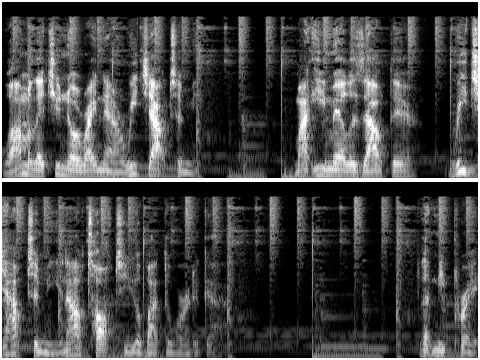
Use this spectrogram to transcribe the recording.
Well, I'm going to let you know right now. Reach out to me. My email is out there. Reach out to me and I'll talk to you about the word of God. Let me pray.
